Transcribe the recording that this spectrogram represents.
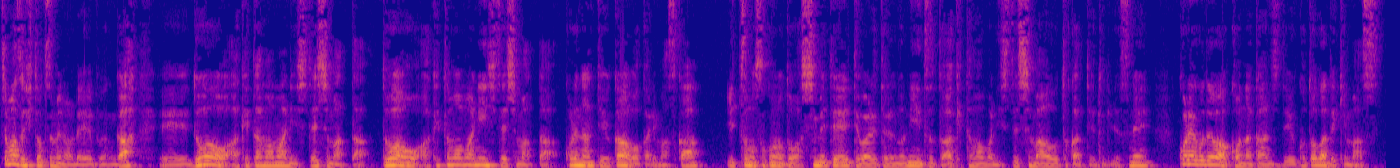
じゃあまず一つ目の例文が、えー、ドアを開けたままにしてしまった。ドアを開けたままにしてしまった。これなんていうかわかりますか？いつもそこのドア閉めてって言われてるのにずっと開けたままにしてしまうとかっていう時ですね。これ語ではこんな感じで言うことができます。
